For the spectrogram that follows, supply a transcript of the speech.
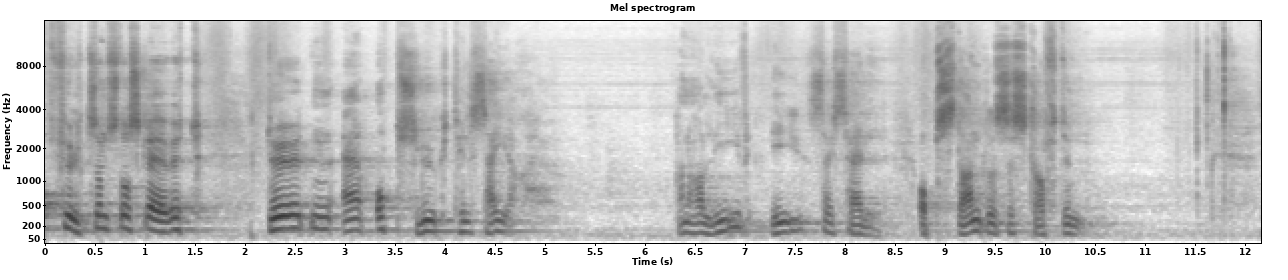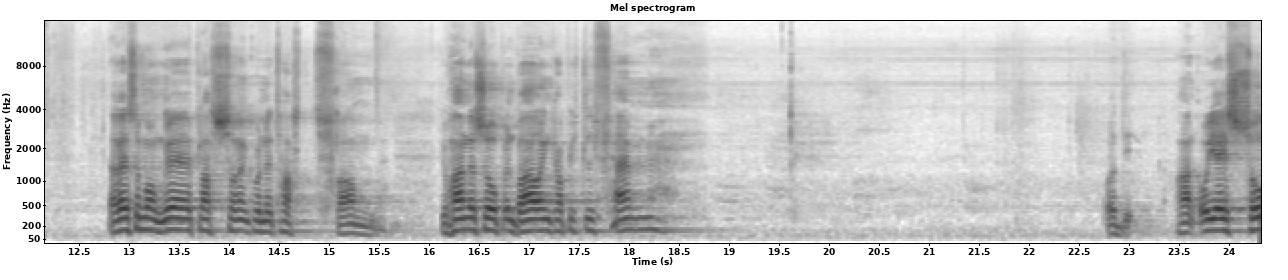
oppfylt som står skrevet Døden er oppslukt til seier. Han har liv i seg selv, oppstandelseskraften. Det er så mange plasser en kunne tatt fram. Johannes' åpenbaring, kapittel 5. Og, de, han, og jeg så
